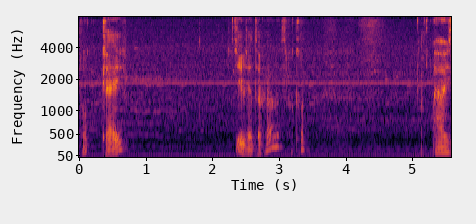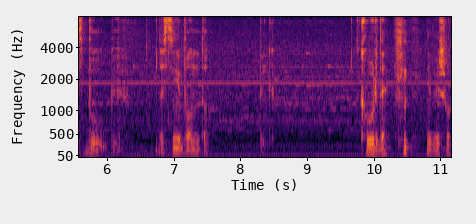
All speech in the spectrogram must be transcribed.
Okej. Okay. Dziwnie trochę, ale spoko. Ice Bug. Destiny Bondo. Pyk. Kurde, nie wyszło.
